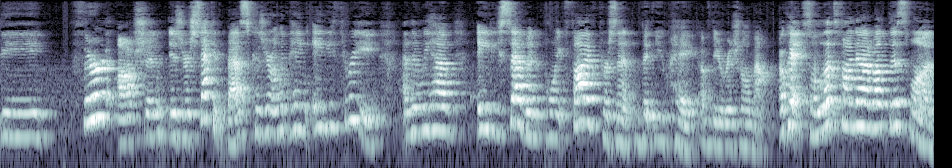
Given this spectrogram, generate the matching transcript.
The third option is your second best because you're only paying 83 and then we have 87.5% that you pay of the original amount. Okay, so let's find out about this one.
